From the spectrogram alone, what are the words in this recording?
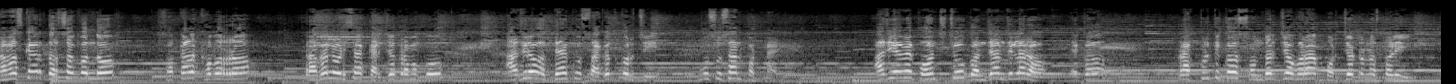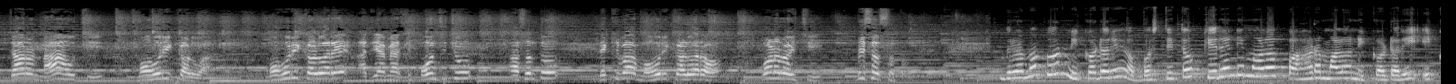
ନମସ୍କାର ଦର୍ଶକ ବନ୍ଧୁ। ସକାଳ ଖବରର ଟ୍ରାଭେଲ ଓଡ଼ିଶା କାର୍ଯ୍ୟକ୍ରମକୁ ଆଜିର ଅଧ୍ୟାୟକୁ ସ୍ୱାଗତ କରୁଛି ମୁଁ ସୁଶାନ୍ତ ପଟ୍ଟନାୟକ। ଆଜି ଆମେ ପହଞ୍ଚିଛୁ ଗଞ୍ଜାମ ଜିଲ୍ଲାର ଏକ ପ୍ରାକୃତିକ ସୌନ୍ଦର୍ଯ୍ୟ ଭରା ପର୍ଯ୍ୟଟନ ସ୍ଥଳୀ ଯାହାର ନାଁ ହେଉଛି ମହୁରୀ କାଳୁଆ। ମହୁରୀ କାଳୁଆରେ ଆଜି ଆମେ ଆସି ପହଞ୍ଚିଛୁ। ଆସନ୍ତୁ ଦେଖିବା ମହୁରୀ କାଳୁଆର କ'ଣ ରହିଛି ବିଶେଷତ୍ୱ ବ୍ରହ୍ମପୁର ନିକଟରେ ଅବସ୍ଥିତ କେରାଣ୍ଡିମାଳ ପାହାଡ଼ମାଳ ନିକଟରେ ଏକ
